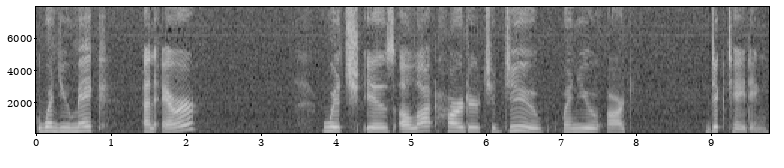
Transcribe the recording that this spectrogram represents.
When you make an error, which is a lot harder to do when you are dictating,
